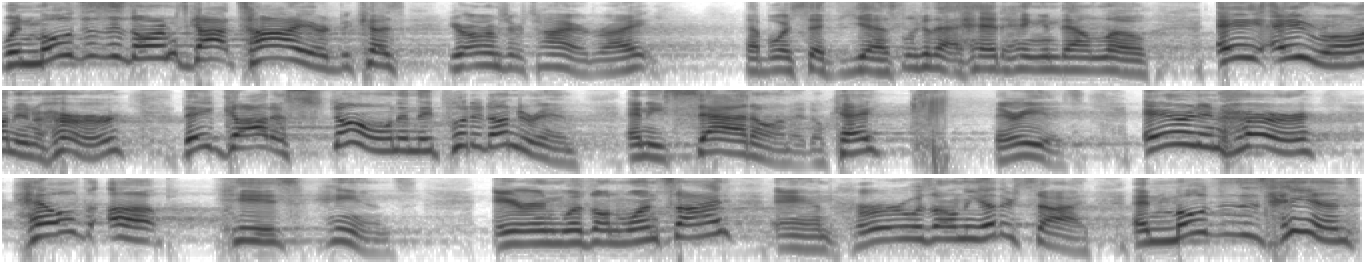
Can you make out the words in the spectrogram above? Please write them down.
When Moses' arms got tired, because your arms are tired, right? That boy said, Yes, look at that head hanging down low. Aaron and her, they got a stone and they put it under him, and he sat on it, okay? There he is. Aaron and her held up his hands. Aaron was on one side and her was on the other side. And Moses' hands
